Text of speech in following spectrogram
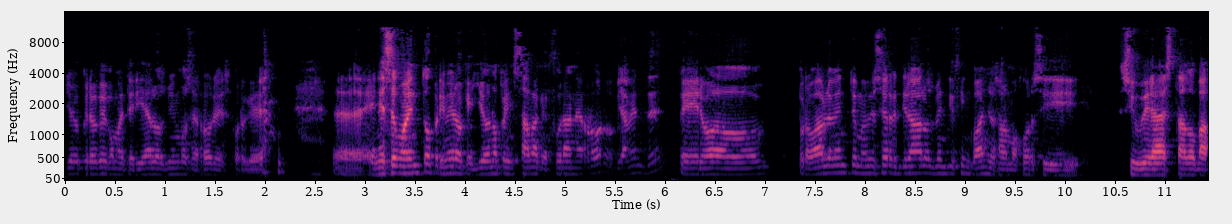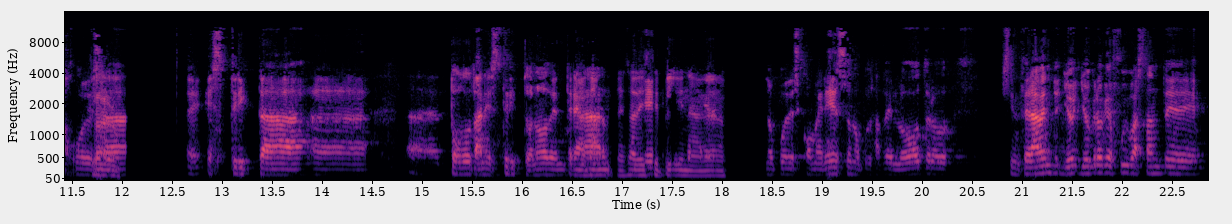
Yo creo que cometería los mismos errores, porque eh, en ese momento, primero que yo no pensaba que fuera un error, obviamente, pero probablemente me hubiese retirado a los 25 años, a lo mejor, si, si hubiera estado bajo esa eh, estricta, eh, eh, todo tan estricto, ¿no? De entrenar Esa disciplina, claro. no puedes comer eso, no puedes hacer lo otro. Sinceramente, yo, yo creo que fui bastante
